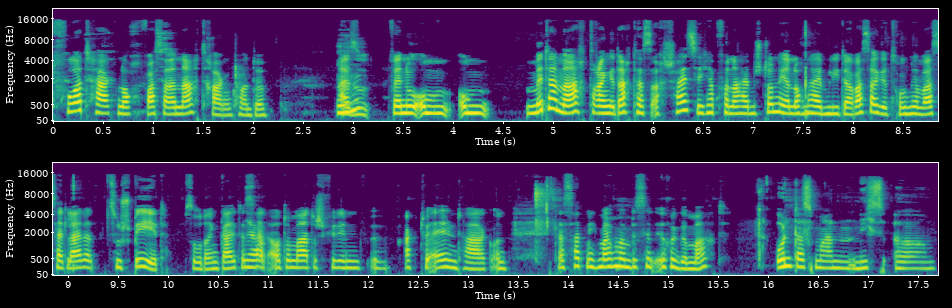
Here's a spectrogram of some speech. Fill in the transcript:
Vortag noch Wasser nachtragen konnte. Also, wenn du um, um Mitternacht dran gedacht hast, ach scheiße, ich habe vor einer halben Stunde ja noch einen halben Liter Wasser getrunken, dann war es halt leider zu spät. So, dann galt das Ja. halt automatisch für den äh, aktuellen Tag. Und das hat mich manchmal ein bisschen irre gemacht. Und dass man nicht ähm,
